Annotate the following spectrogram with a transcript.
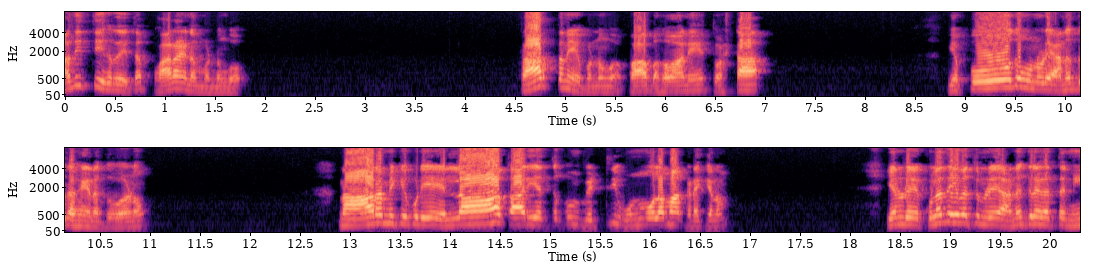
ஆதித்ய ஹிரதயத்தை பாராயணம் பண்ணுங்கோ. பிரார்த்தனையை பண்ணுங்க. பா பகவானே தொஷ்டா எப்போதும் உன்னுடைய அனுகிரகம் எனக்கு வேணும். நான் ஆரம்பிக்கக்கூடிய எல்லா காரியத்துக்கும் வெற்றி உன் மூலமா கிடைக்கணும். என்னுடைய குலதெய்வத்தினுடைய அனுகிரகத்தை நீ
